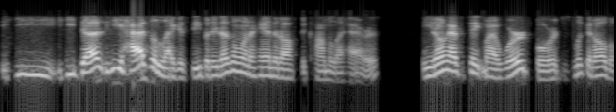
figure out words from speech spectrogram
he he does he has a legacy but he doesn't want to hand it off to Kamala Harris you don't have to take my word for it just look at all the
